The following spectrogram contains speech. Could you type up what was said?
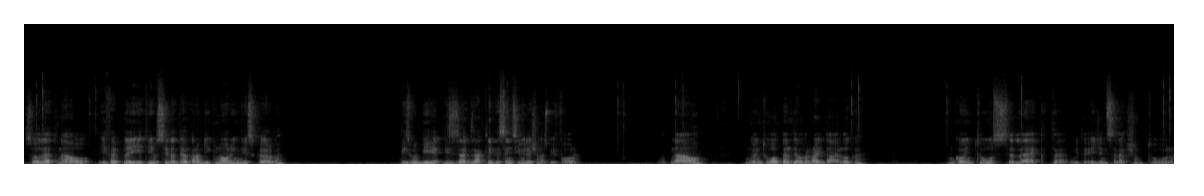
so that now if I play it you'll see that they're gonna be ignoring this curve. This will be this is exactly the same simulation as before. But now I'm going to open the override dialog. I'm going to select uh, with the agent selection tool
